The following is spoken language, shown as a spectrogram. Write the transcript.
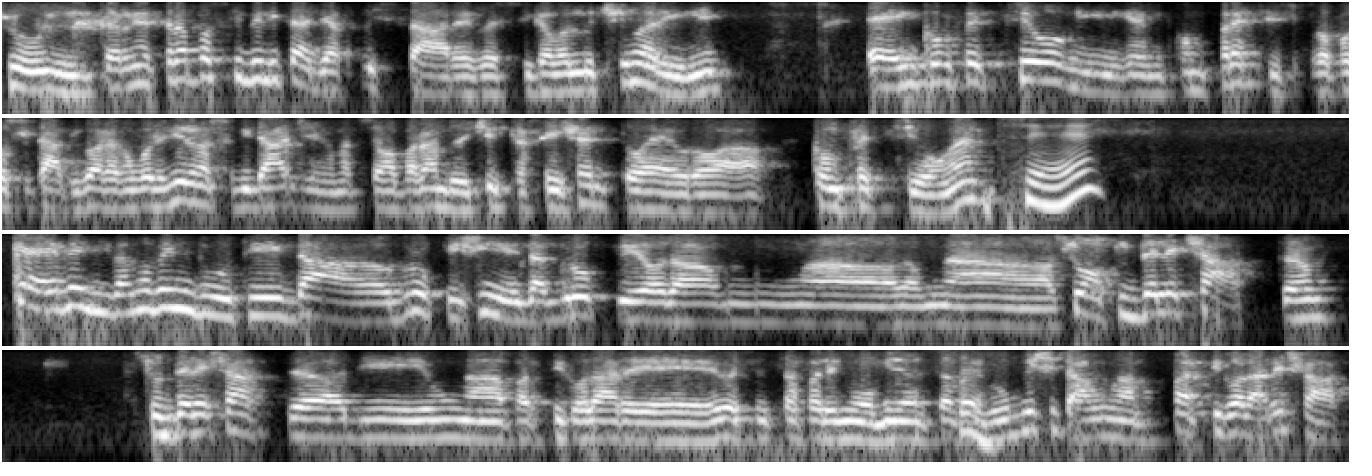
su, internet la possibilità di acquistare questi cavallucci marini eh, in confezioni con prezzi spropositati. Guarda, non voglio dire una stupidaggine, ma stiamo parlando di circa 600 euro a confezione. Sì. Che venivano venduti da gruppi, da gruppi o da una, da una, su, su delle chat su delle chat eh, di una particolare, senza fare nomi, senza sì. fare pubblicità, una particolare chat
